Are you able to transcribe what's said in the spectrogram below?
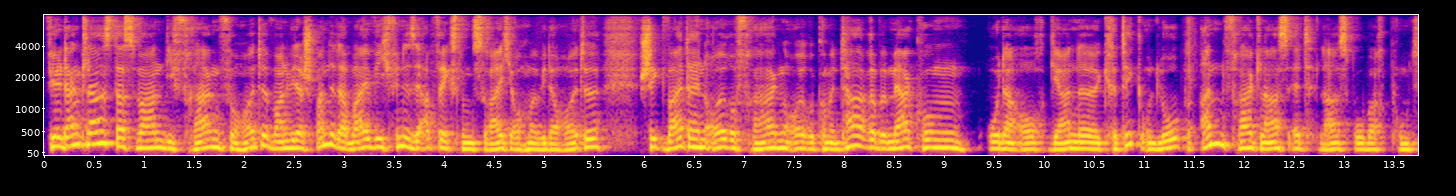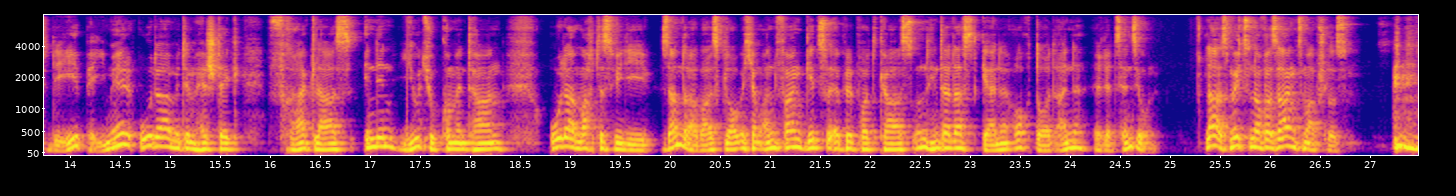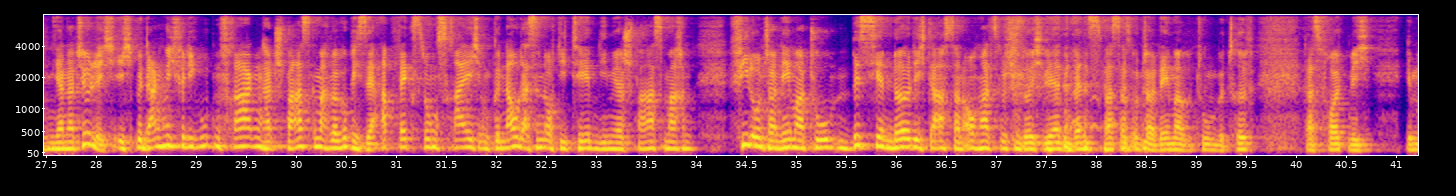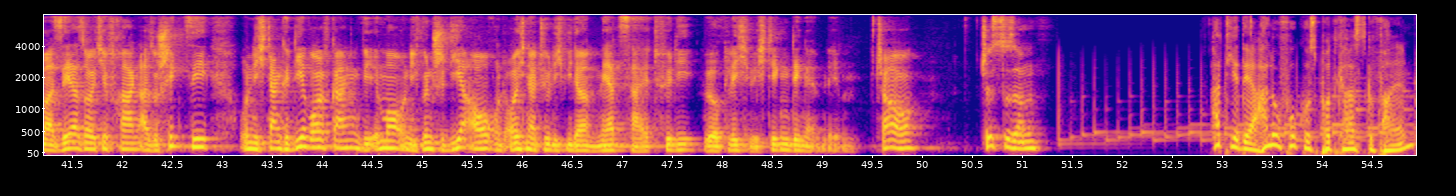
Vielen Dank, Lars. Das waren die Fragen für heute. Waren wieder spannende dabei, wie ich finde, sehr abwechslungsreich auch mal wieder heute. Schickt weiterhin eure Fragen, eure Kommentare, Bemerkungen oder auch gerne Kritik und Lob an fraglars.larsbobach.de per E-Mail oder mit dem Hashtag Fraglars in den YouTube-Kommentaren oder macht es wie die Sandra war es, glaube ich, am Anfang, geht zu Apple Podcasts und hinterlasst gerne auch dort eine Rezension. Lars, möchtest du noch was sagen zum Abschluss? Ja, natürlich. Ich bedanke mich für die guten Fragen. Hat Spaß gemacht, war wirklich sehr abwechslungsreich. Und genau das sind auch die Themen, die mir Spaß machen. Viel Unternehmertum, ein bisschen nerdig darf es dann auch mal zwischendurch werden, wenn es was das Unternehmertum betrifft. Das freut mich immer sehr, solche Fragen. Also schickt sie. Und ich danke dir, Wolfgang, wie immer. Und ich wünsche dir auch und euch natürlich wieder mehr Zeit für die wirklich wichtigen Dinge im Leben. Ciao. Tschüss zusammen. Hat dir der Hallo Fokus Podcast gefallen?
